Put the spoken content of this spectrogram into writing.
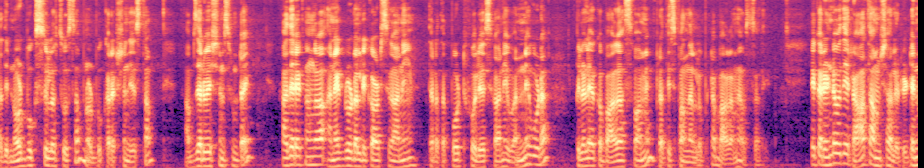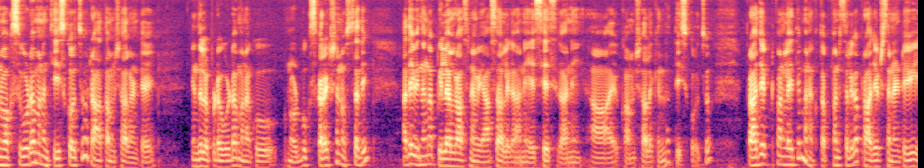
అది నోట్బుక్స్లో చూస్తాం నోట్బుక్ కరెక్షన్ చేస్తాం అబ్జర్వేషన్స్ ఉంటాయి. అదే రకంగా అనెక్డోడల్ రికార్డ్స్ కానీ తర్వాత పోర్ట్ఫోలియోస్ కానీ ఇవన్నీ కూడా పిల్లల యొక్క భాగస్వామ్యం ప్రతిస్పందన లోపల భాగమే వస్తుంది. ఇక రెండవది రాత అంశాలు రిటర్న్ వర్క్స్ కూడా మనం తీసుకోవచ్చు. రాత అంశాలు అంటే ఇందులోపల కూడా మనకు నోట్బుక్స్ కరెక్షన్ వస్తుంది. అదేవిధంగా పిల్లలు రాసిన వ్యాసాలు కానీ ఎస్ఏస్ కానీ ఆ యొక్క అంశాల కింద తీసుకోవచ్చు. ప్రాజెక్ట్ పనులు అయితే మనకు తప్పనిసరిగా ప్రాజెక్ట్స్ అనేటివి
